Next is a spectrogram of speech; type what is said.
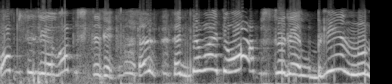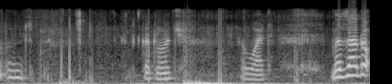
Обстрел, обстрел. Э, э, Давайте обстрел. Блін, ну. Короче, давайте. Ми зараз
